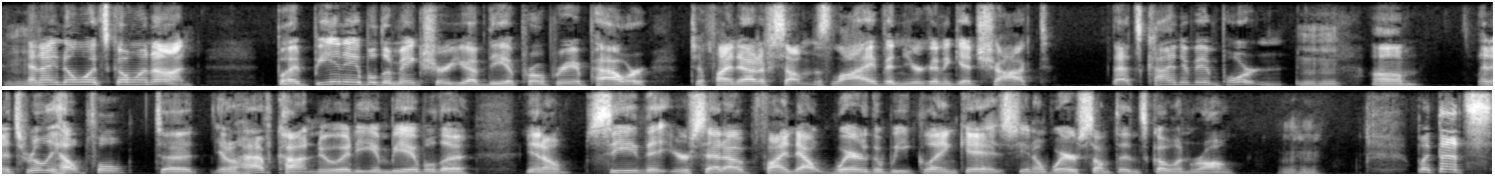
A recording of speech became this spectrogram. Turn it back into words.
and mm-hmm. I know what's going on. But being able to make sure you have the appropriate power to find out if something's live and you're going to get shocked, that's kind of important. Mm-hmm. Um, and it's really helpful to you know have continuity and be able to you know see that you're set up, find out where the weak link is, you know where something's going wrong. Mm-hmm. But that's,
